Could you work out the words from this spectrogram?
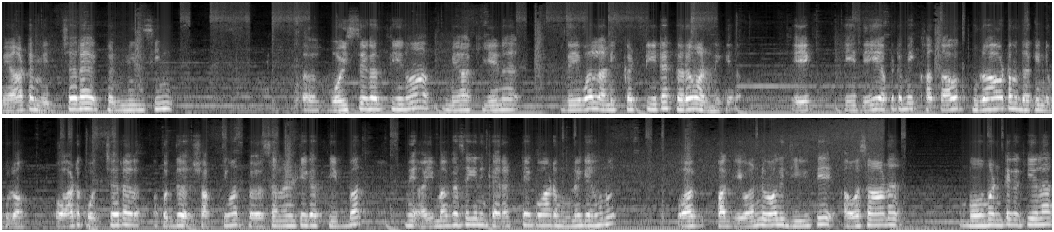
මෙයාට මෙච්චර කන්වින්සින් වොයිස් එකත් තියෙනවා මෙයා කියන දේවල් අනිකට්ටියට කරවන්න කියලා. ඒ ඒ දේ අපට මේ කතාව පුරාවටම දකින්න පුළුවන්. වාට කොච්චර අපද ශක්තිමත් පර්සනල්ට එකක් තිබ්බත් මේ අයිමගසගෙන කැරක්ට එකවාට මුණ ගැහුණු පක් ගෙවන්න වගේ ජීවිතය අවසාන මෝමන්ට එක කියලා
